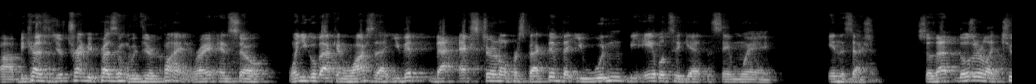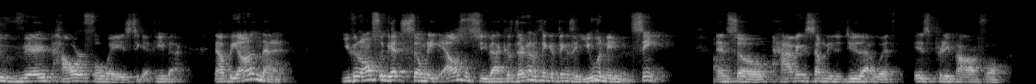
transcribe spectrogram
uh, because you're trying to be present with your client, right? And so when you go back and watch that, you get that external perspective that you wouldn't be able to get the same way in the session. So that those are like two very powerful ways to get feedback. Now, beyond that, you can also get somebody else's feedback because they're going to think of things that you wouldn't even see. And so having somebody to do that with is pretty powerful.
